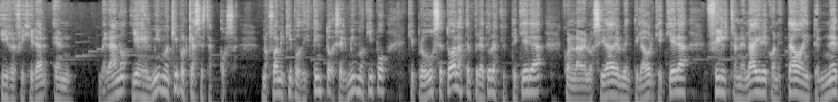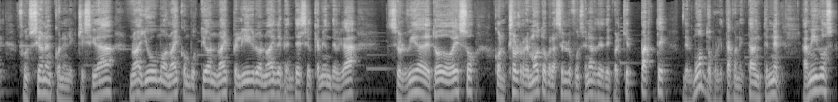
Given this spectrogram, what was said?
y refrigerar en verano, y es el mismo equipo que hace estas cosas. No son equipos distintos, es el mismo equipo que produce todas las temperaturas que usted quiera, con la velocidad del ventilador que quiera, filtran el aire, conectados a internet, funcionan con electricidad, no hay humo, no hay combustión, no hay peligro, no hay dependencia del camión del gas, se olvida de todo eso, control remoto para hacerlo funcionar desde cualquier parte del mundo, porque está conectado a internet. Amigos,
